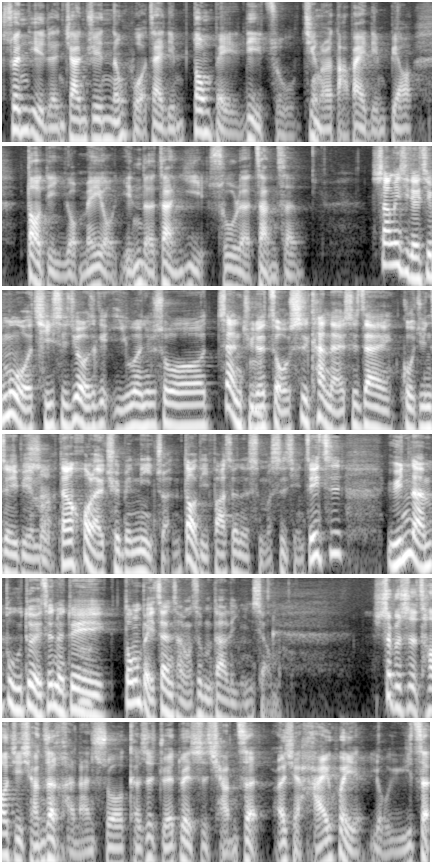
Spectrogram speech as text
孙立人将军能否在林东北立足，进而打败林彪，到底有没有赢得战役，输了战争？上一集的节目，我其实就有这个疑问，就是说战局的走势看来是在国军这一边嘛，嗯、但后来却被逆转，到底发生了什么事情？这一支云南部队真的对东北战场有这么大的影响吗？是不是超级强震很难说，可是绝对是强震，而且还会有余震。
